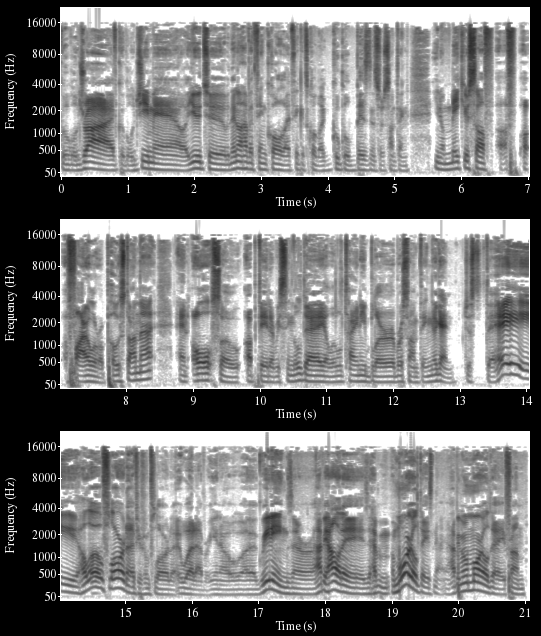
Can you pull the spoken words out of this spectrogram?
Google Drive Google Gmail YouTube and they don't have a thing called I think it's called like Google Business or something. You know make yourself a, a file or a post on that and also update every single day a little tiny blurb or something. Again just say hey hello Florida if you're from Florida, whatever, you know, uh, greetings or happy holidays, happy Memorial Days now, happy Memorial Day from,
